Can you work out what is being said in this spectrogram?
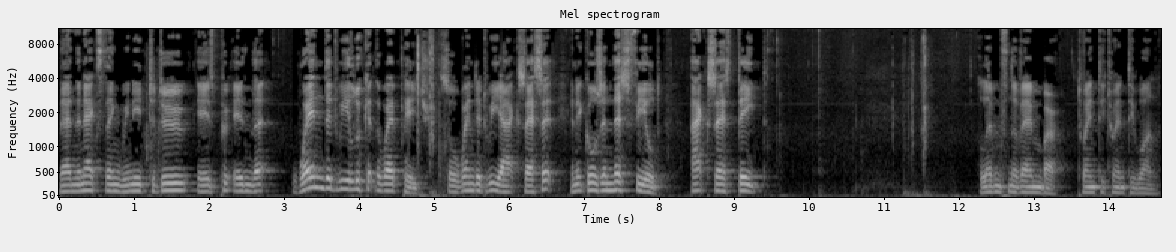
Then the next thing we need to do is put in the when did we look at the web page? So when did we access it? And it goes in this field, access date. 11th November 2021.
